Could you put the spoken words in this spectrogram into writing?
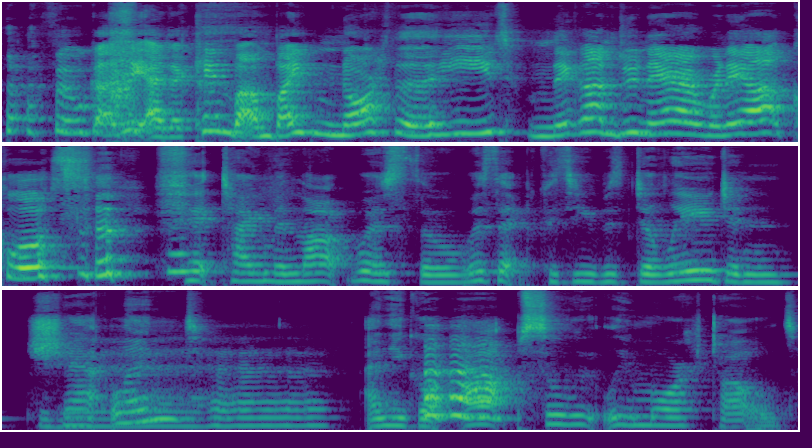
But we got to hate a Ken, but I'm biting north of the heat. And they can't do there when they are close. Fit timing that was though, was it? Because he was delayed in Shetland Yeah. and he got absolutely mortaled.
